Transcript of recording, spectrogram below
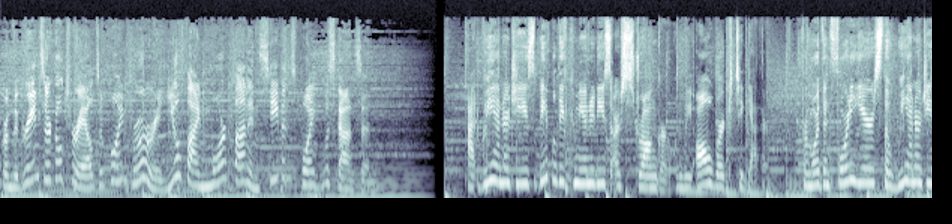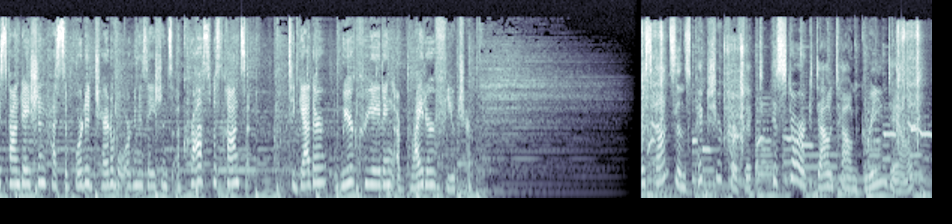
From the Green Circle Trail to Point Brewery, you'll find more fun in Stevens Point, Wisconsin. At We Energies, we believe communities are stronger when we all work together. For more than 40 years, the We Energies Foundation has supported charitable organizations across Wisconsin. Together, we're creating a brighter future. Wisconsin's picture perfect, historic downtown Greendale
